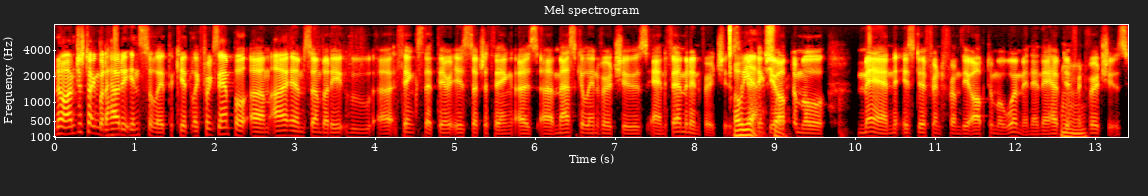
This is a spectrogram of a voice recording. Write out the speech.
No, I'm just talking about how to insulate the kid. Like, for example, um, I am somebody who uh, thinks that there is such a thing as uh, masculine virtues and feminine virtues. Oh, Like, yeah, I think sure. the optimal man is different from the optimal woman, and they have different Mm-hmm. virtues.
